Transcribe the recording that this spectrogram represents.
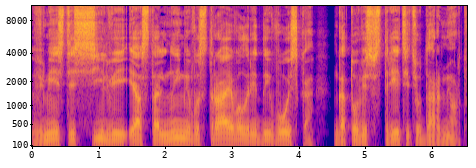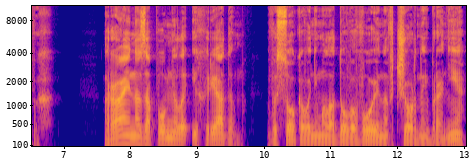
Вместе с Сильвией и остальными выстраивал ряды войска, готовясь встретить удар мертвых. Райна запомнила их рядом, высокого немолодого воина в черной броне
